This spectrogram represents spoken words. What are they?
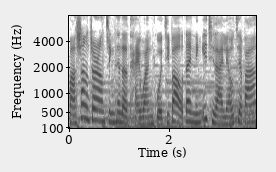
马上就让今天的台湾国际报带您一起来了解吧。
